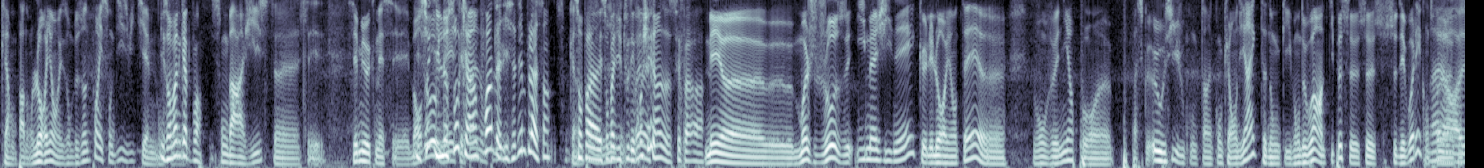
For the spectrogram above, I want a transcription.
Clermont, pardon, Lorient, ils ont besoin de points, ils sont 18e. ils ont 24 points. Ils sont barragistes, euh, c'est... C'est mieux que Metz et Bordeaux. Ils, sont, ils ne sont qu'à un point de la 17e place. Hein. Ils ne sont, pas, ils sont pas du tout décrochés. Ouais. Hein, c'est pas... Mais euh, moi, j'ose imaginer que les Lorientais euh, vont venir pour, euh, parce que eux aussi jouent contre un concurrent direct, donc ils vont devoir un petit peu se, se, se dévoiler contre. Alors, euh,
